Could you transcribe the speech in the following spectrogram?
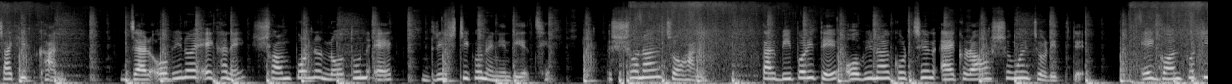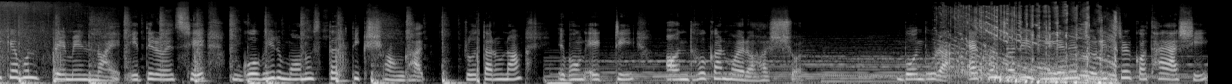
শাকিব খান, যার অভিনয় এখানে সম্পূর্ণ নতুন এক দৃষ্টিকোণ এনে দিয়েছে। সোনাল চৌহান তার বিপরীতে অভিনয় করছেন এক রহস্যময় চরিত্রে। এই গল্পটি কেবল প্রেমের নয়, এতে রয়েছে গভীর মনস্তাত্ত্বিক সংঘাত, প্রতারণা এবং একটি অন্ধকারময় রহস্য। বন্ধুরা, এখন যদি ভিলেনের চরিত্রের কথায় আসি,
